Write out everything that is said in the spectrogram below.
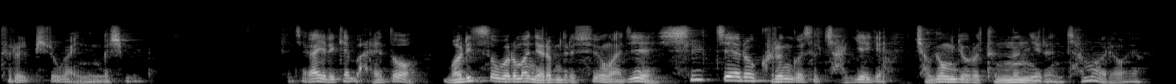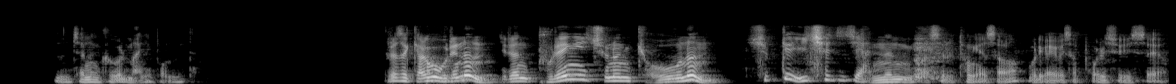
들을 필요가 있는 것입니다. 제가 이렇게 말해도 머릿속으로만 여러분들이 수용하지 실제로 그런 것을 자기에게 적용적으로 듣는 일은 참 어려워요. 음, 저는 그걸 많이 봅니다. 그래서 결국 우리는 이런 불행이 주는 교훈은 쉽게 잊혀지지 않는 것을 통해서 우리가 여기서 볼 수 있어요.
